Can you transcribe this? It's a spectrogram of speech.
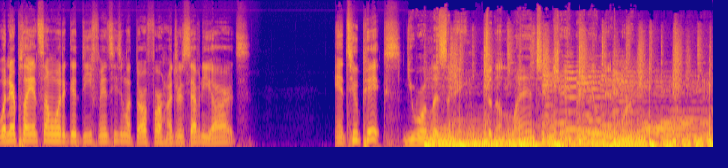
when they're playing someone with a good defense, he's to throw for 170 yards and two picks. You are listening to the Lance J Radio Network.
